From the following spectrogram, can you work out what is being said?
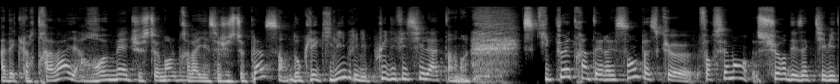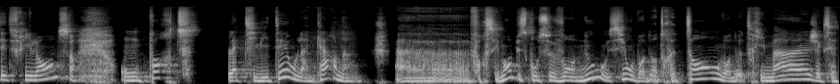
avec leur travail, à remettre justement le travail à sa juste place. Donc, l'équilibre, il est plus difficile à atteindre. Ce qui peut être intéressant parce que, forcément, sur des activités de freelance, on porte l'activité, on l'incarne, euh, forcément, puisqu'on se vend nous aussi, on vend notre temps, on vend notre image, etc.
